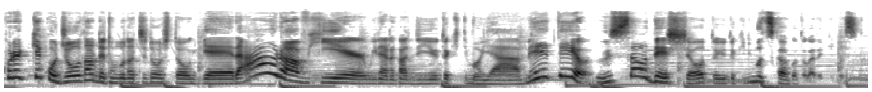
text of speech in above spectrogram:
これ結構冗談で友達同士と get out of here みたいな感じで言うときってもうやめてよ嘘でしょというときにも使うことができます。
